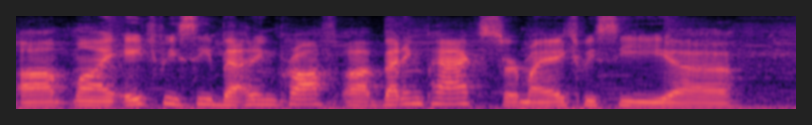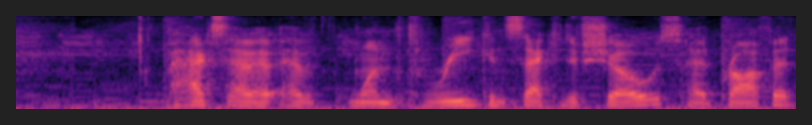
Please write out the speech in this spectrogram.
uh, my HBC betting prof, uh, betting packs or my HBC uh, packs have, have, won three consecutive shows, had profit,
